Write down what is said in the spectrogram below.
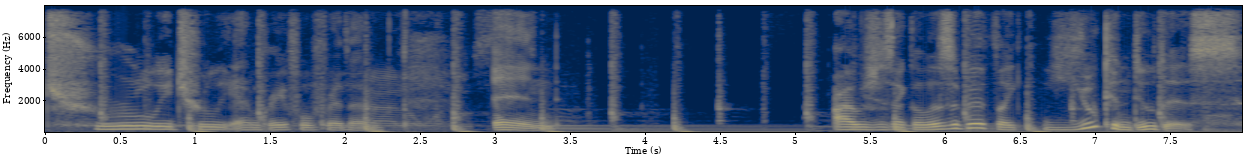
truly truly am grateful for them. And I was just like Elisabeth like you can do this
